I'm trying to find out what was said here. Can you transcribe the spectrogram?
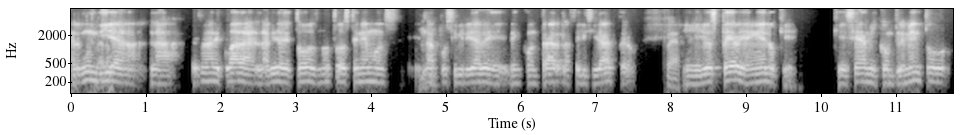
algún día la persona adecuada a la vida de todos, ¿no? Todos tenemos la posibilidad de, encontrar la felicidad, pero yo espero y anhelo que que sea mi complemento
